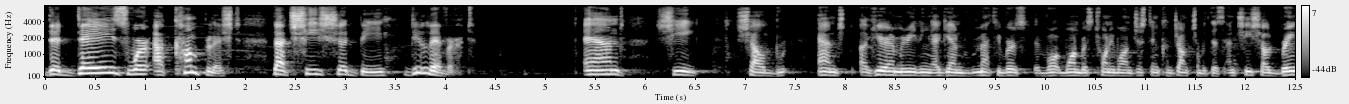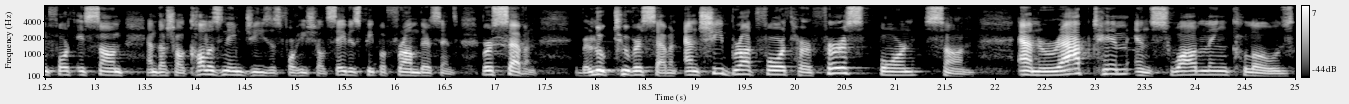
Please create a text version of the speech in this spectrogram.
the days were accomplished that she should be delivered. And she shall and uh, here I'm reading again Matthew verse 1 verse 21 just in conjunction with this. And she shall bring forth a son and thou shalt call his name Jesus for he shall save his people from their sins. Verse 7. Luke 2 verse 7. And she brought forth her firstborn son and wrapped him in swaddling clothes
